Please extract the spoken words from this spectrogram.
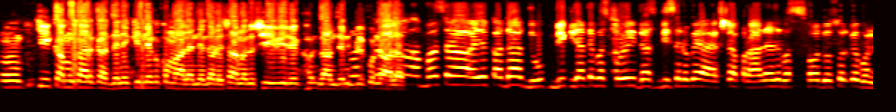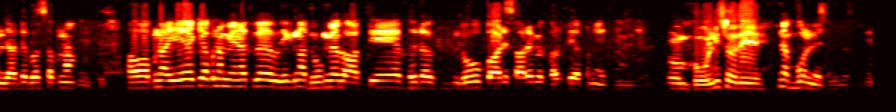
ਅਹ ਕੀ ਕੰਮਕਾਰ ਕਰਦੇ ਨੇ ਕਿੰਨੇ ਕੁ ਕਮਾ ਲੈਂਦੇ ਨੇ ਤੁਹਾਡੇ ਹਿਸਾਬ ਨਾਲ ਤੁਸੀਂ ਵੀ ਦੇਖ- ਜਾਂਦੇ ਨੇ ਬਿਲਕੁਲ ਨਾਲ बस एक आधा धूप बिक जाते बस कोई दस बीस रुपए एक्स्ट्रा पड़ा जाते बस सौ दो सौ रुपए बन जाते बस अपना और अपना ये है कि अपना मेहनत में इतना धूप में आते हैं फिर धूप बारिश सारे में खड़ते अपने इतने ਅਹ ਬੋਲ ਨਹੀਂ ਸਕਦੇ ना बोल नहीं सकते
